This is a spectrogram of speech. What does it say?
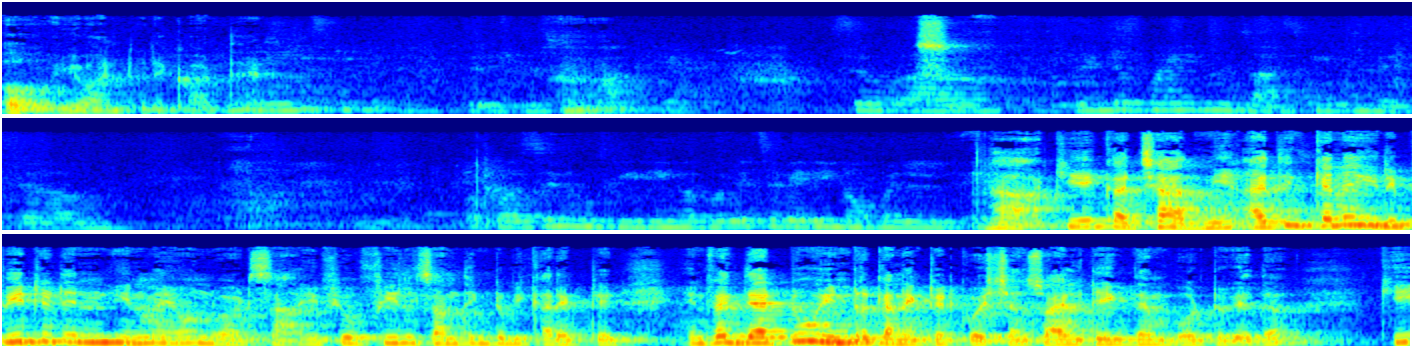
Oh, you want to record that? हाँ कि एक अच्छा आदमी I think can I repeat it in in my own words हाँ if you feel something to be corrected in fact they are two interconnected question so I take them both together कि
